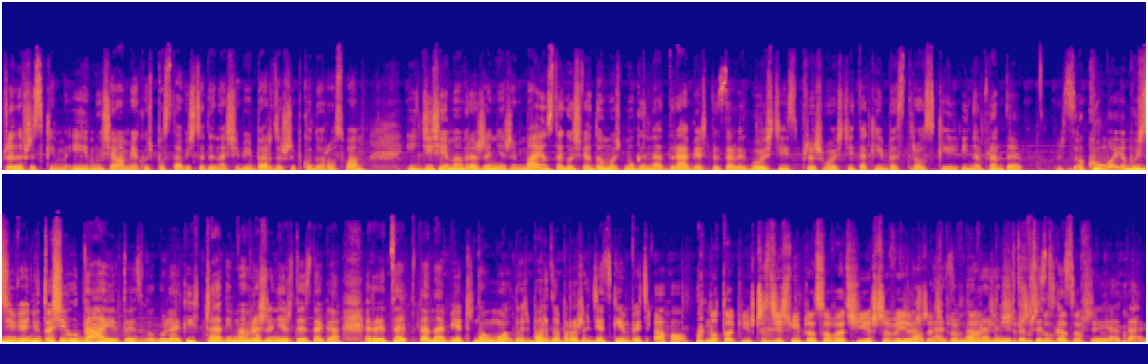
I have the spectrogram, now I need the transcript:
przede wszystkim i musiałam jakoś postawić wtedy na siebie i bardzo szybko dorosłam. I dzisiaj mam wrażenie, że mając tego świadomość, mogę nadrabiać te zaległości z przeszłości takiej beztroski i naprawdę Wiesz co, ku mojemu zdziwieniu to się udaje. To jest w ogóle jakiś czad i mam wrażenie, że to jest taka recepta na wieczną młodość. Bardzo proszę, dzieckiem być, aho. No tak, jeszcze z dziećmi pracować i jeszcze wyjeżdżać, okazji. prawda? Mam wrażenie, się że to wszystko, zgadza. sprzyja, tak.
